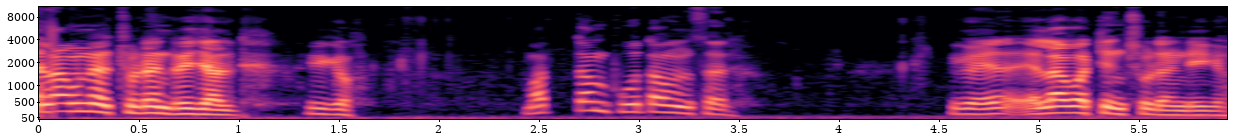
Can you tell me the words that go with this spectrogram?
ఎలా ఉన్నాయో చూడండి రిజల్ట్ ఇక మొత్తం పూత ఉంది సార్. ఇక ఎలా పట్టింది చూడండి ఇక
